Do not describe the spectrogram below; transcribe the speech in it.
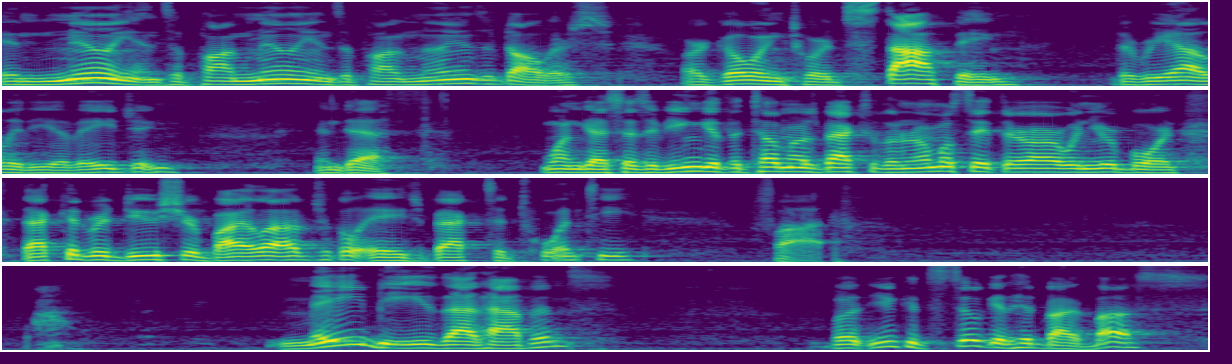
And millions upon millions upon millions of dollars are going towards stopping the reality of aging and death. One guy says if you can get the telomeres back to the normal state they are when you were born, that could reduce your biological age back to 25. Wow. Maybe that happens, but you could still get hit by a bus.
